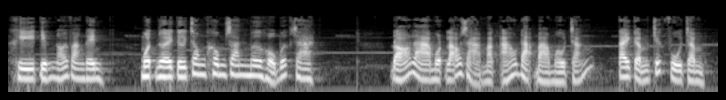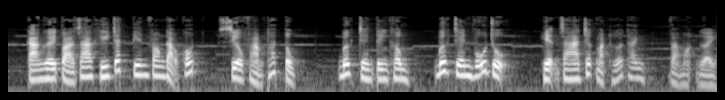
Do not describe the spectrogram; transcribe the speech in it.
khi tiếng nói vang lên, một người từ trong không gian mơ hồ bước ra. Đó là một lão giả mặc áo đạ bào màu trắng, tay cầm chiếc phù trầm, cả người tỏa ra khí chất tiên phong đạo cốt, siêu phàm thoát tục, bước trên tinh không, bước trên vũ trụ, hiện ra trước mặt hứa thanh và mọi người.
